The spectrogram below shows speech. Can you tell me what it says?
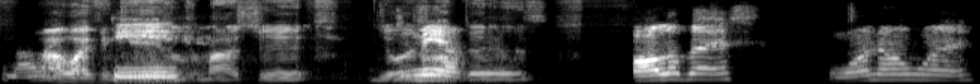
My wife and kids was my shit. George Ma'am. Lopez. All of us, one on one.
